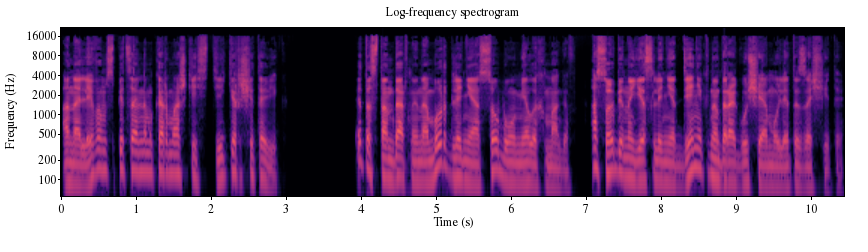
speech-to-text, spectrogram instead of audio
а на левом специальном кармашке стикер-щитовик. Это стандартный набор для не особо умелых магов особенно если нет денег на дорогущие амулеты защиты.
